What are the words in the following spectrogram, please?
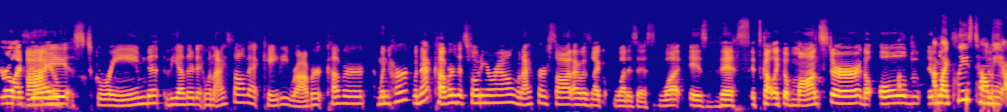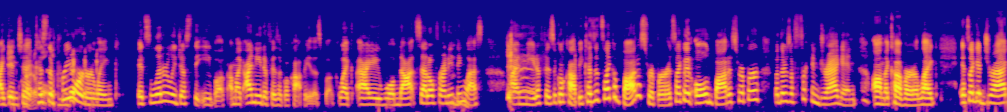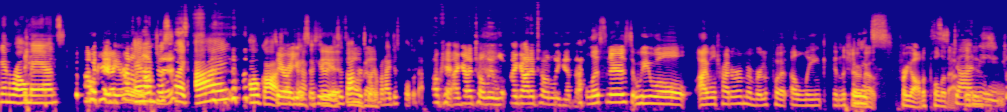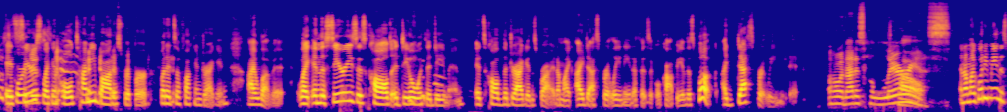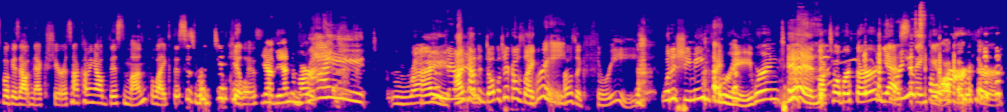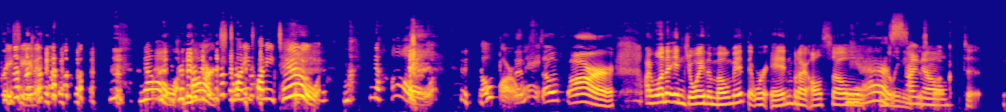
Girl, I, I screamed the other day when I saw that Katee Robert cover. When her when that cover that's floating around, when I first saw it, I was like, "What is this? What is this?" It's got like the monster, the old. I'm like, please tell me I get incredible. to because the pre-order link it's literally just the ebook. I'm like, I need a physical copy of this book. Like, I will not settle for anything mm-hmm. less. I need a physical copy because it's like a bodice ripper. It's like an old bodice ripper, but there's a freaking dragon on the cover. Like, it's like a dragon romance. Okay, and I'm just this. like, I oh gosh, Sarah, okay, you have so to here it is. It's on oh, her God. Twitter, but I just pulled it up. Okay, I gotta totally, look, I gotta totally get that. Listeners, we will. I will try to remember to put a link in the show it's notes for y'all to pull it up. Stunning. It it's serious like an old timey bodice ripper, but it's a fucking dragon. I love it. Like in the series is called A Deal with a Demon. It's called The Dragon's Bride. I'm like, I desperately need a physical copy of this book. I desperately need it. Oh, that is hilarious. And I'm like, what do you mean this book is out next year? It's not coming out this month? Like, this is ridiculous. Yeah, the end of March. Right. Right. I had to double check. I was like, three. I was like, three? What does she mean three? We're in 10. October 3rd? Yes. Thank far. you. October 3rd. Appreciate it. no, March 2022. No so far away. so far. I want to enjoy the moment that we're in, but I also yes, really need I this know. book to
